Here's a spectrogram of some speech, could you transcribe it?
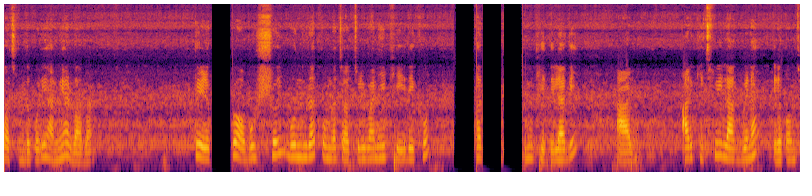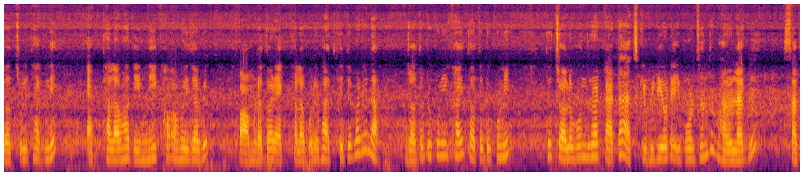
পছন্দ করি আমি আর বাবা। তো এরকম অবশ্যই বন্ধুরা তোমরা চচ্চড়ি বানিয়ে খেয়ে দেখো। খেতে লাগে। আর আর কিছুই লাগবে না। এরকম চচ্চড়ি থাকলে এক থালা ভাত এমনিই খাওয়া হয়ে যাবে। তো আমরা তো আর এক থালা করে ভাত খেতে পারি না। যতটুকুনি খাই ততটুকুনি। তো চলো বন্ধুরা, টাটা। আজকে ভিডিওটা এই পর্যন্ত। ভালো লাগলে সাবস্ক্রাইব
